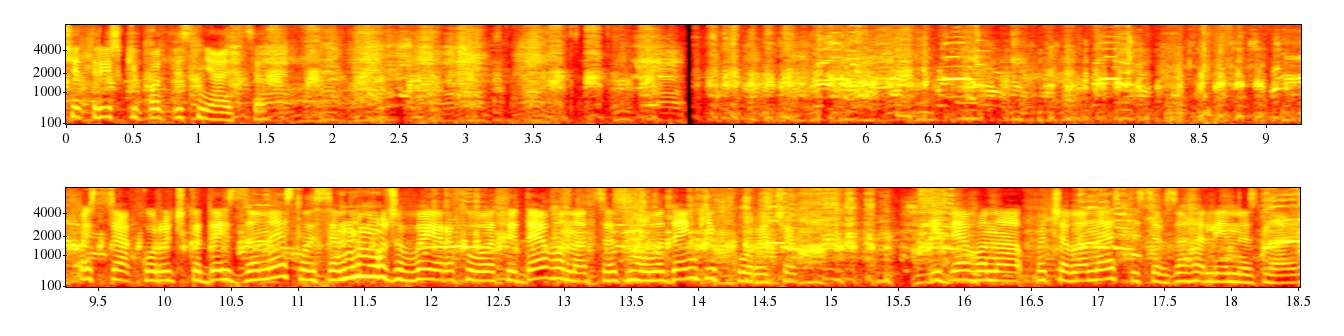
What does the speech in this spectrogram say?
ще трішки потисняться. Ось ця курочка десь занеслася, не можу вирахувати, де вона. Це з молоденьких курочок. І де вона почала нестися, взагалі не знаю.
